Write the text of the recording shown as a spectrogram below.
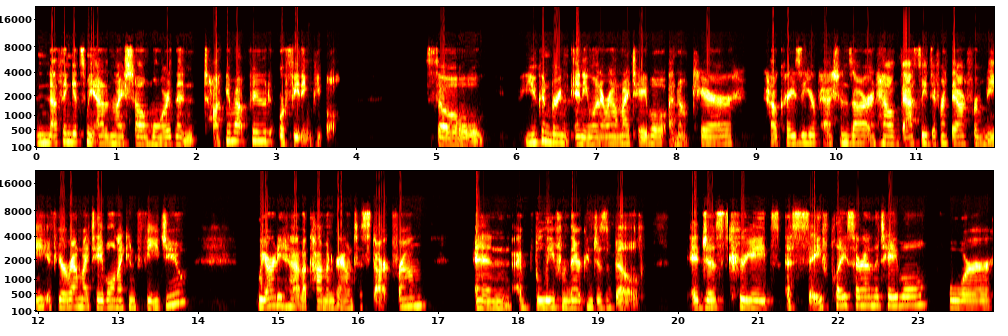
nothing gets me out of my shell more than talking about food or feeding people. So you can bring anyone around my table. I don't care how crazy your passions are and how vastly different they are from me. If you're around my table and I can feed you, we already have a common ground to start from. And I believe from there can just build. It just creates a safe place around the table for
